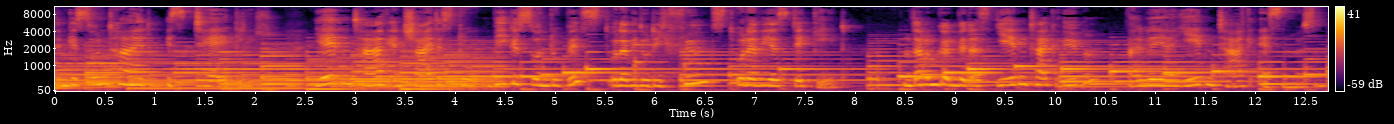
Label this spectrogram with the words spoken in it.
denn Gesundheit ist täglich. Jeden Tag entscheidest du, wie gesund du bist oder wie du dich fühlst oder wie es dir geht. Und darum können wir das jeden Tag üben, weil wir ja jeden Tag essen müssen.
